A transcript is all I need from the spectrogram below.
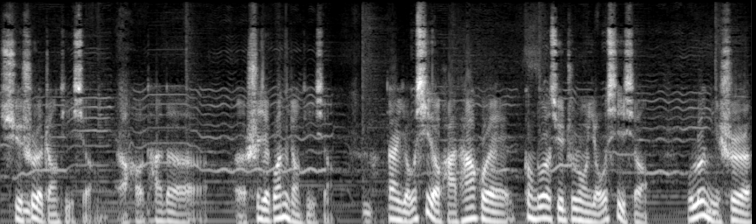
叙事的整体性，然后它的呃世界观的整体性。但是游戏的话，它会更多的去注重游戏性。无论你是，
